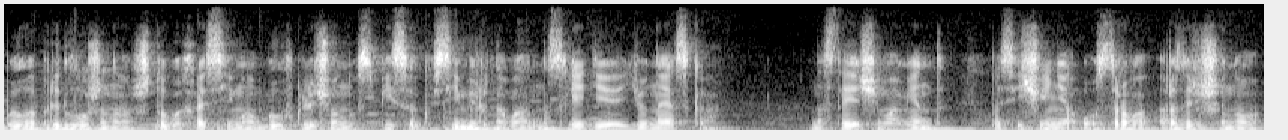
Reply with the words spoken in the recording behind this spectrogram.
было предложено, чтобы Хасима был включен в список всемирного наследия ЮНЕСКО. В настоящий момент посещение острова разрешено,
